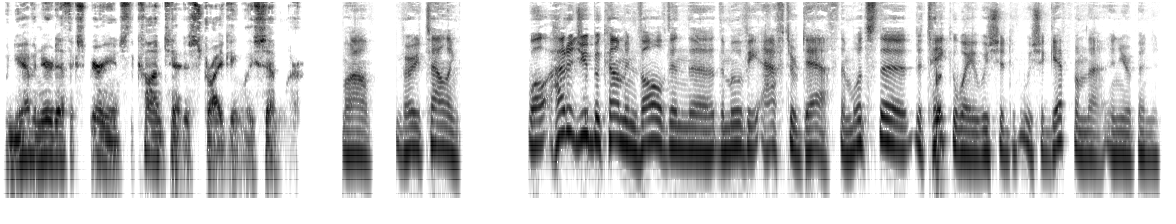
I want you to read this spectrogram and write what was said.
when you have a near death experience, the content is strikingly similar. Wow, very telling. Well, how did you become involved in the, the movie After Death, and what's the, the takeaway we should we should get from that, in your opinion?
